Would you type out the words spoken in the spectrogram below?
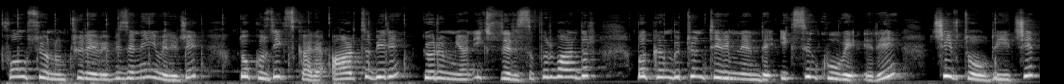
Fonksiyonun türevi bize neyi verecek? 9x kare artı 1'i görünmeyen x üzeri 0 vardır. Bakın bütün terimlerinde x'in kuvvetleri çift olduğu için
